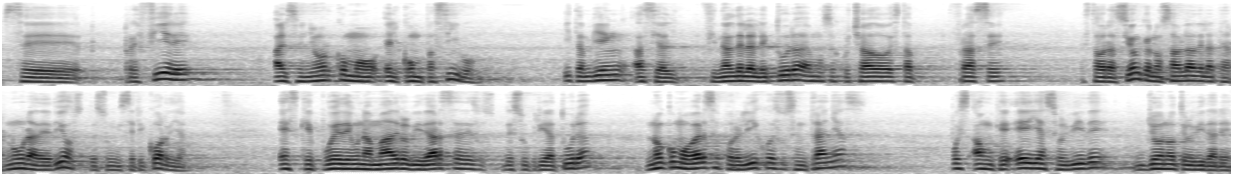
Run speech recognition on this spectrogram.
se refiere al Señor como el compasivo. Y también hacia el final de la lectura hemos escuchado esta frase, esta oración que nos habla de la ternura de Dios, de su misericordia. Es que puede una madre olvidarse de su, criatura, no conmoverse por el hijo de sus entrañas, pues aunque ella se olvide, yo no te olvidaré,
